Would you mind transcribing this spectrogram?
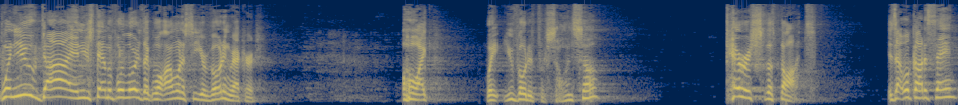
When you die and you stand before the Lord, He's like, well, I want to see your voting record. Oh, I, wait, you voted for so and so? Perish the thought. Is that what God is saying?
